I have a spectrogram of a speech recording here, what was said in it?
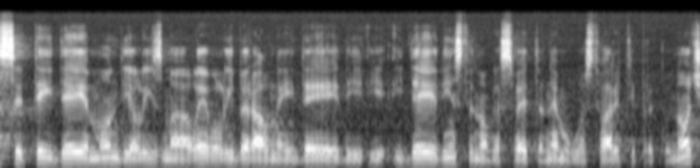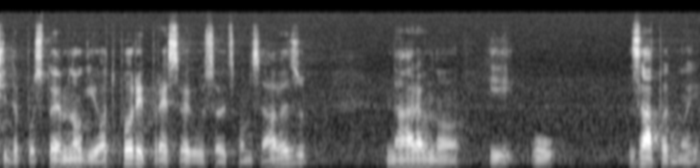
se te ideje mondializma, levo-liberalne ideje, ideje jedinstvenog sveta ne mogu ostvariti preko noći, da postoje mnogi otpori, pre svega u Sovjetskom savezu, naravno i u zapadnoj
